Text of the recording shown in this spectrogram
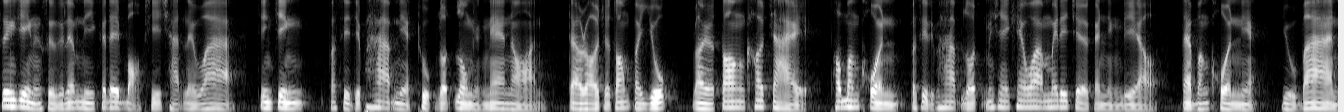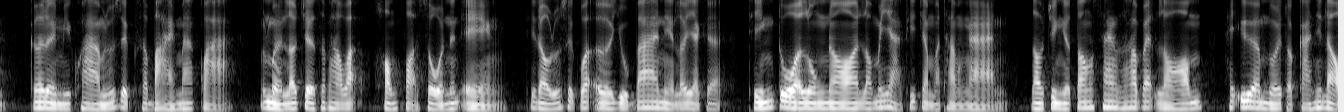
ซึ่งจริงหนังสือเล่มนี้ก็ได้บอกชี้ชัดเลยว่า จริง ๆ ประสิทธิภาพเนี่ยถูกลดลงอย่างแน่นอน แต่เราจะต้องประยุกต์ เราจะต้องเข้าใจ เพราะบางคนประสิทธิภาพลดไม่ใช่แค่ว่าไม่ได้เจอกันอย่างเดียว แต่บางคนเนี่ยอยู่บ้านก็เลยมีความรู้สึกสบายมากกว่า มันเหมือนเราเจอสภาวะคอมฟอร์ทโซนนั่นเอง ที่เรารู้สึกว่าเอออยู่บ้านเนี่ยเราอยากจะทิ้งตัวลงนอนเราไม่อยากที่จะมาทำงาน เราจึงจะต้องสร้างสภาพแวดล้อม ให้เอื้ออำนวยต่อการที่เรา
